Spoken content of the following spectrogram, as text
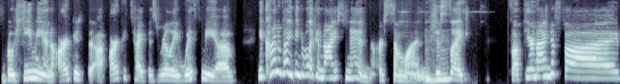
bohemian arche- uh, archetype is really with me of you kind of how you think of like Anaïs Nin or someone, mm-hmm. just like fuck your nine to five.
